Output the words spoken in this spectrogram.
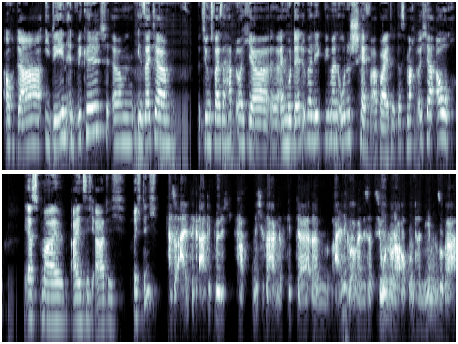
auch da Ideen entwickelt. Ähm, ihr seid ja, beziehungsweise habt euch ja äh, ein Modell überlegt, wie man ohne Chef arbeitet. Das macht euch ja auch erstmal einzigartig, richtig? Also einzigartig würde ich fast nicht sagen. Es gibt ja ähm, einige Organisationen oder auch Unternehmen sogar,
